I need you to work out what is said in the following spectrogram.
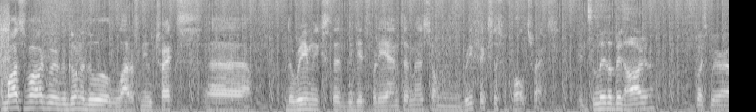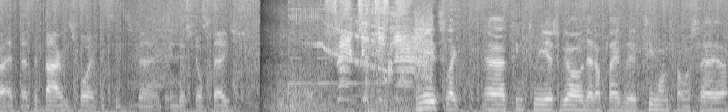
On Masters of Hardcore we're gonna do a lot of new tracks. Uh, the remix that we did for the anthem and some refixes of old tracks. It's a little bit harder because we're at, at the Tyrant's Void, it's, it's the, the, industrial stage. For me it's like, uh, I think two years ago that I played with Tymon from Australia.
